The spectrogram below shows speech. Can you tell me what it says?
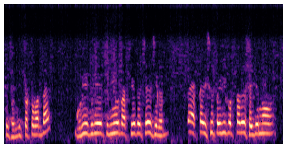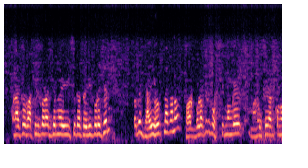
সেই সঞ্জীব চট্টোপাধ্যায়। ঘুরিয়ে ফিরিয়ে তিনিও প্রার্থী হতে চেয়েছিলেন। তা একটা ইস্যু তৈরি করতে হবে, সেই জন্য ওনাকে বাতিল করার জন্য এই ইস্যুটা তৈরি করেছেন। তবে যাই হোক না কেন, শর্ট ব্লকের পশ্চিমবঙ্গের মানুষের আর কোনো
